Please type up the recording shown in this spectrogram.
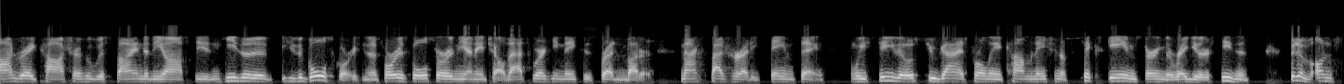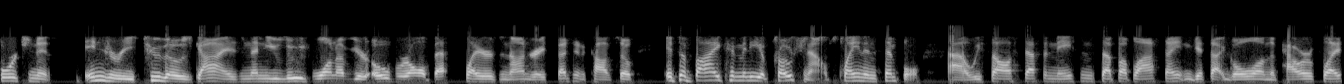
Ondrej Kase, who was signed in the offseason. He's a he's a goal scorer. He's a notorious goal scorer in the NHL. That's where he makes his bread and butter. Max Pacioretty, same thing. And we see those two guys for only a combination of six games during the regular season. Bit of unfortunate injuries to those guys, and then you lose one of your overall best players in Andrei Svechnikov. So it's a by committee approach now, plain and simple. Uh, we saw Stefan Noesen step up last night and get that goal on the power play.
